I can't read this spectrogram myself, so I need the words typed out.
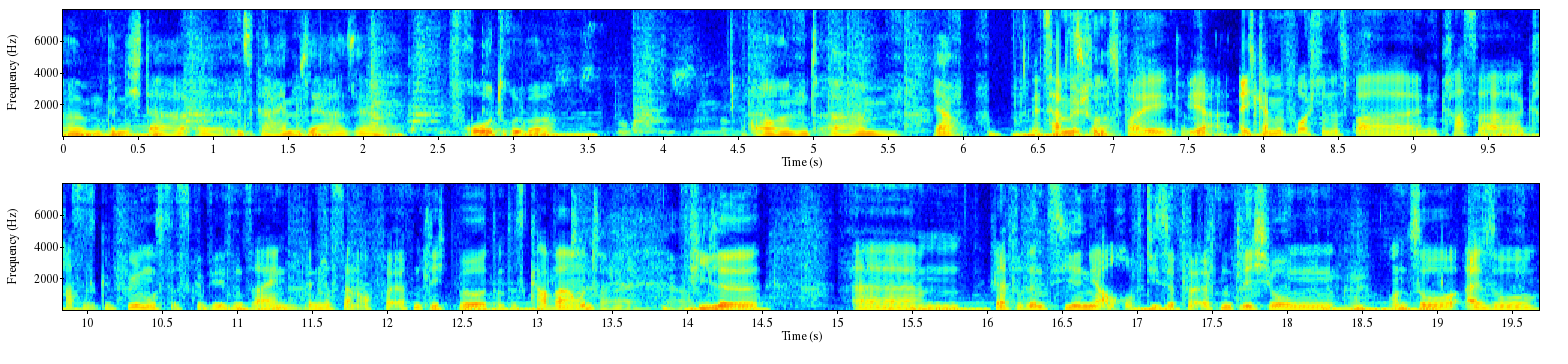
ähm, bin ich da äh, insgeheim sehr, sehr froh drüber. Und ähm, ja. Jetzt haben wir schon war- zwei. genau. Ja, ich kann mir vorstellen, das war ein krasser, krasses Gefühl, muss das gewesen sein, wenn das dann auch veröffentlicht wird und das Cover und Total, ja. viele ähm, referenzieren ja auch auf diese Veröffentlichung Mhm. und so. Also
